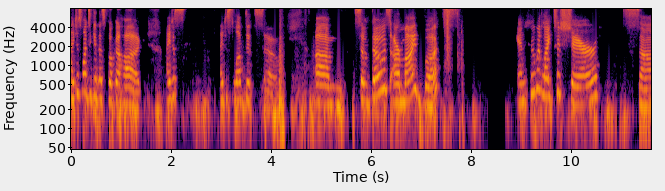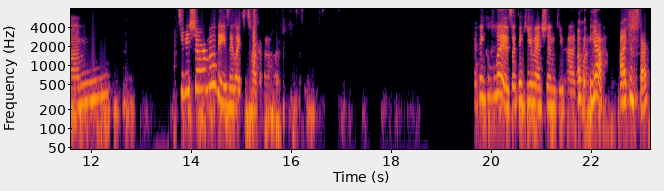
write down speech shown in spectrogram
I just want to give this book a hug. I just, I just loved it so. Um, so those are my books. And who would like to share some TV show or movies they like to talk about? I think Liz, I think you mentioned you had. Okay, one. yeah, I can start.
